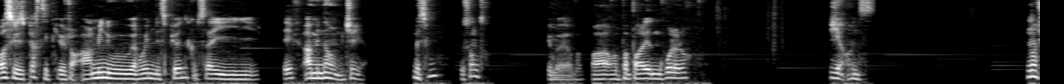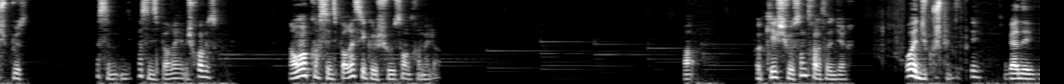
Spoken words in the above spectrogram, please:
Moi, ce que j'espère, c'est que genre Armin ou Erwin m'espionnent, comme ça ils. Ah, mais non, déjà, il y a. Mais c'est bon, au centre. Ok, bah, on va, pas, on va pas parler de mon rôle alors. J'ai un. Non, je suis plus. Ça, des fois, ça disparaît, mais je crois que. Normalement, quand ça disparaît, c'est que je suis au centre, mais là. Ah. Ok, je suis au centre là, ça veut dire. Ouais, du coup, je peux TP. Regardez.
